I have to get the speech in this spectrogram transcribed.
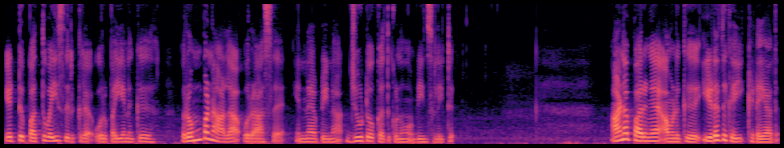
எட்டு பத்து வயசு இருக்கிற ஒரு பையனுக்கு ரொம்ப நாளாக ஒரு ஆசை என்ன அப்படின்னா ஜூட்டோ கற்றுக்கணும் அப்படின்னு சொல்லிட்டு. ஆனால் பாருங்கள் அவனுக்கு இடது கை கிடையாது.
